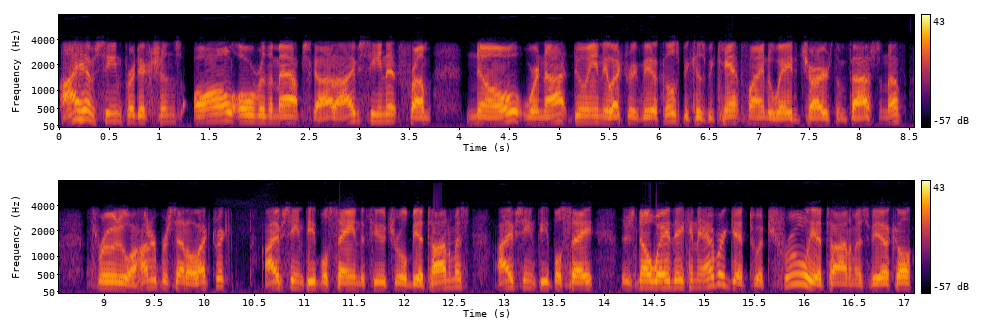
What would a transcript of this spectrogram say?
I have seen predictions all over the map, Scott. I've seen it from no, we're not doing electric vehicles because we can't find a way to charge them fast enough, through to 100% electric I've seen people saying the future will be autonomous. I've seen people say there's no way they can ever get to a truly autonomous vehicle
